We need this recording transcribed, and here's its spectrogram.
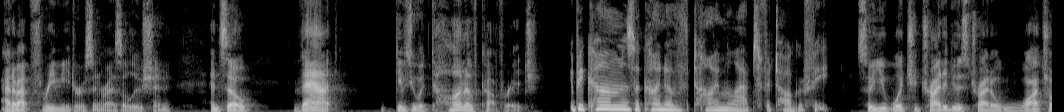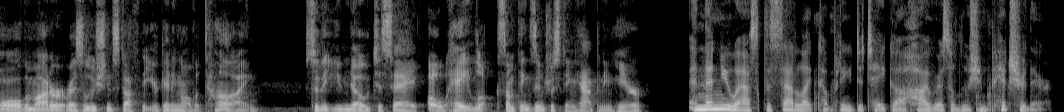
at about three meters in resolution. And so that gives you a ton of coverage. It becomes a kind of time lapse photography. So you what you try to do is try to watch all the moderate resolution stuff that you're getting all the time so that you know to say, "Oh, hey, look, something's interesting happening here." And then you ask the satellite company to take a high resolution picture there.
